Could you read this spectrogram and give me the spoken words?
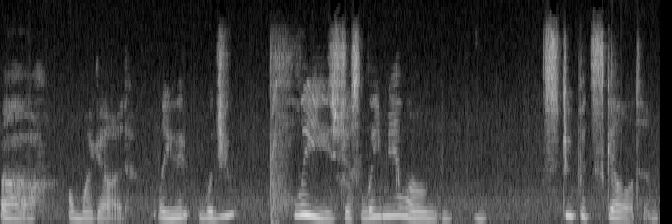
Uh, oh my god. Would you Please just leave me alone, stupid skeleton.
